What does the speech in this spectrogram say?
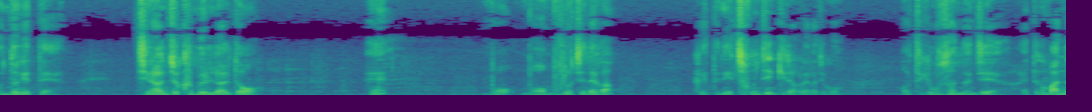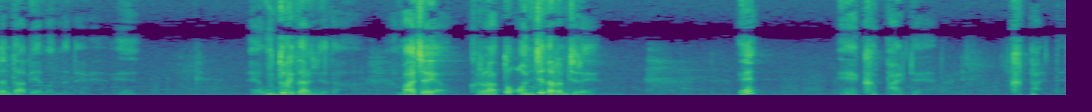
참, 운동회 때. 지난주 금요일 날도, 예? 뭐, 뭐 물었지 내가? 그랬더니 청진기라 그래가지고 어떻게 웃었는지 하여튼 그 맞는 답이에요, 맞는 답이에요. 예? 예, 운동회 다닙니다. 맞아요. 그러나 또 언제 다람질해? 예? 예, 급할 때. 급할 때.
